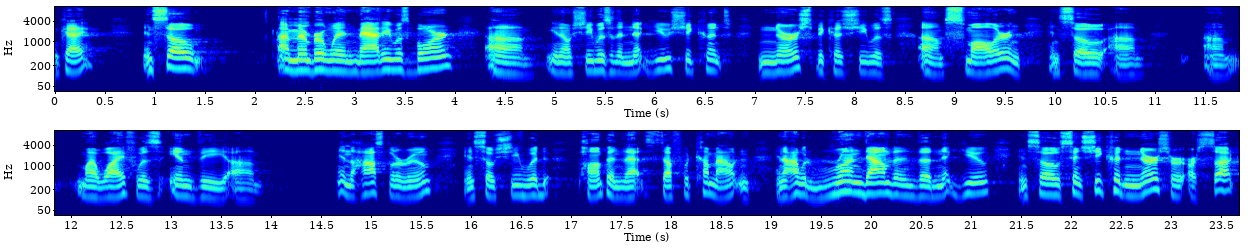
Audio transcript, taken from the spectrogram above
okay? And so I remember when Maddie was born, um, you know, she was in the NICU. She couldn't nurse because she was um, smaller. And, and so um, um my wife was in the, um, in the hospital room. And so she would pump and that stuff would come out. And, and I would run down the, the NICU. And so since she couldn't nurse or, or suck,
